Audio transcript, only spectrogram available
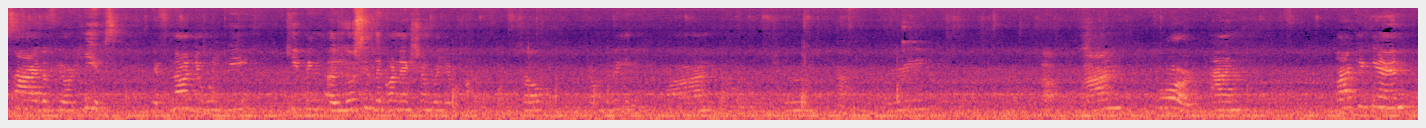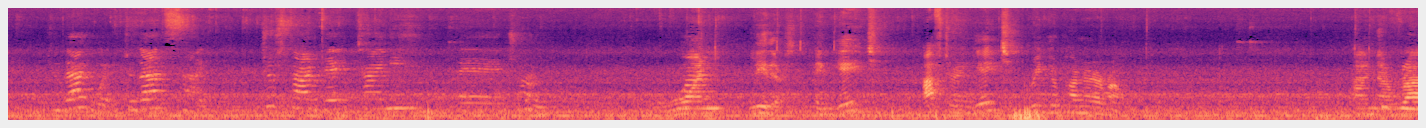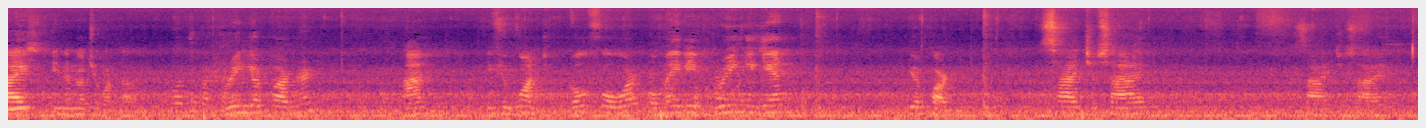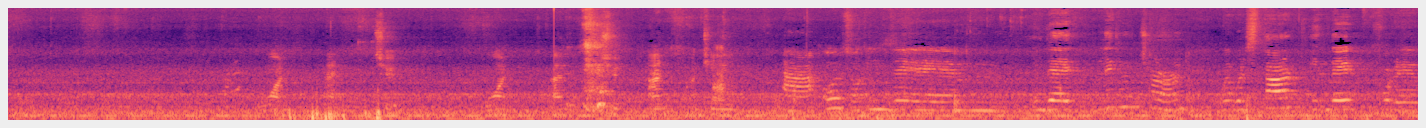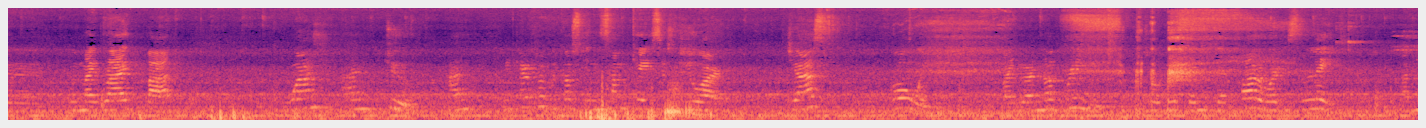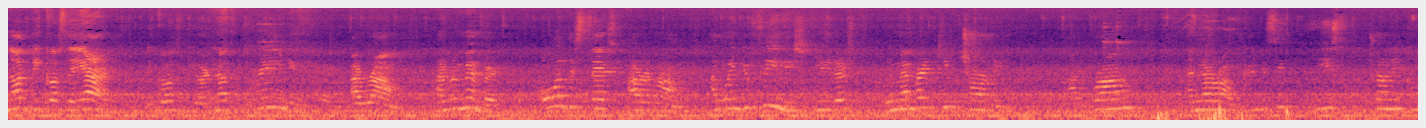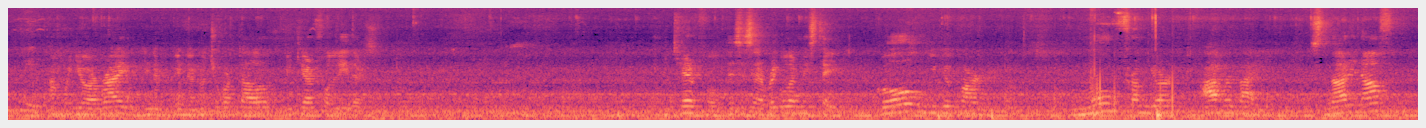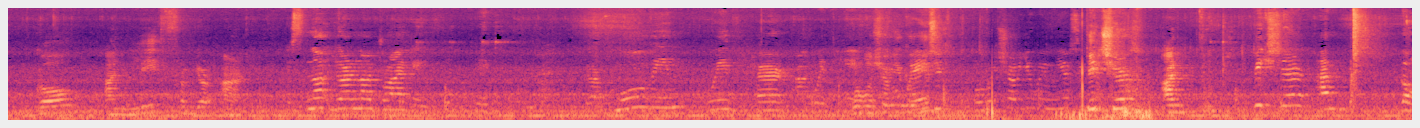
side of your hips. If not, you will be keeping uh, losing the connection with your partner. So beginning, one, and three, and four, and back again to that way, to that side, to start the tiny uh. One leaders. Engage. After engage, bring your partner around. And arrive in an ocho cortada. Or to back. Bring your partner and if you want, go forward or maybe bring again your partner. Side to side, side to side. One and two. One and two Uh, also, in the um, in the little turn, we will start in the for, uh, with my right back. One and two, and be careful because in some cases you are just going, but you are not bringing. So the, the, the forward is late, but not because they are, because you are not bringing around. And remember, all the steps are around. And when you finish, leaders, remember keep turning around and around. Can you see? He's turning complete. And when you arrive in a, in an ocho cortado, be careful leaders. Be careful, this is a regular mistake. Go with your partner. Move from your upper body. It's not enough, go and lead from your arm. It's not you are not driving. You are moving with her and with him. We will show you with music. We will show you with music. Picture and Picture and go.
